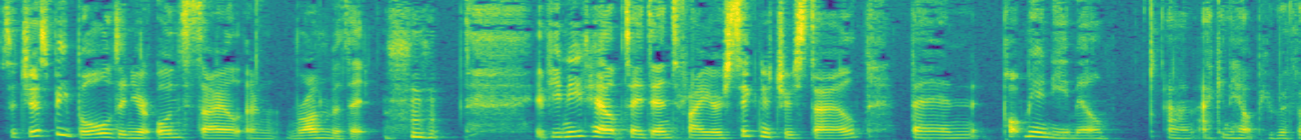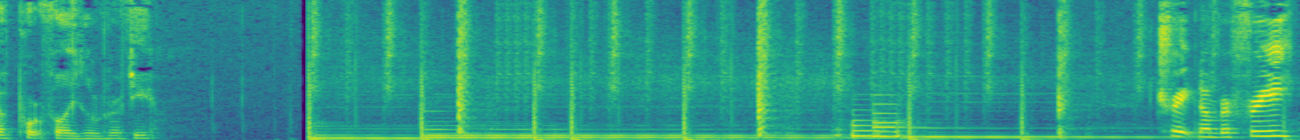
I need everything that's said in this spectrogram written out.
So just be bold in your own style and run with it. If you need help to identify your signature style, then pop me an email and I can help you with a portfolio review. Trait number three,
